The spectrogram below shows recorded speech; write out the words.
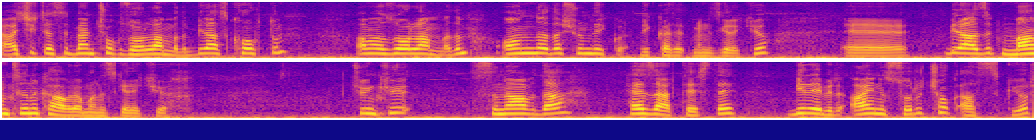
Ya açıkçası ben çok zorlanmadım. Biraz korktum ama zorlanmadım. Onda da şunu dikkat etmeniz gerekiyor. Ee, birazcık mantığını kavramanız gerekiyor. Çünkü sınavda hazard testte birebir aynı soru çok az sıkıyor.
